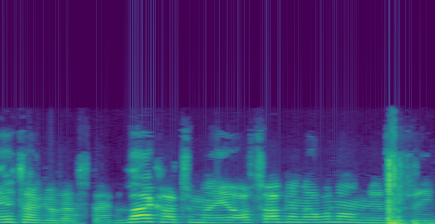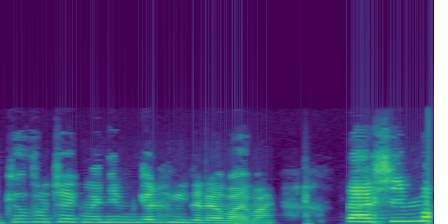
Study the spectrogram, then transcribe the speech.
Evet arkadaşlar. Like atmayı, aşağıdan abone olmayı unutmayın. Küfür çekmediğim görüşmek üzere bay bay. Dersim var.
